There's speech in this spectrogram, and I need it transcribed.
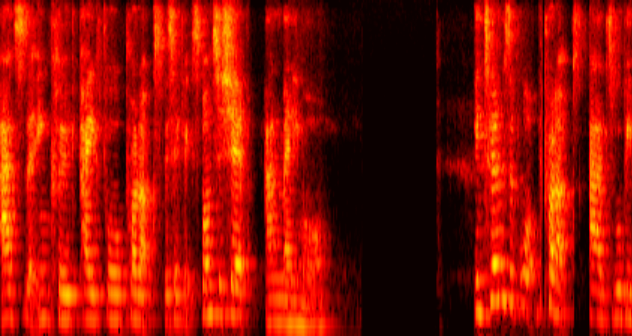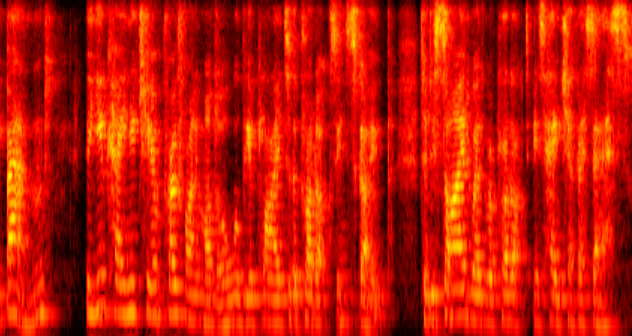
ads that include paid for product specific sponsorship, and many more. In terms of what product ads will be banned, the UK nutrient profiling model will be applied to the products in scope to decide whether a product is HFSS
